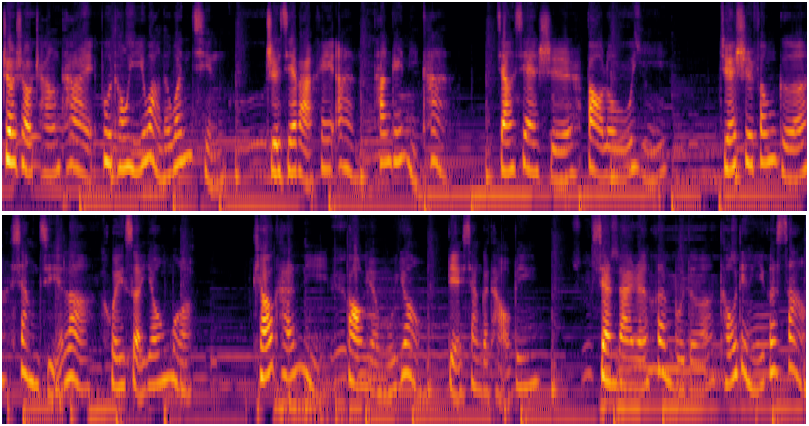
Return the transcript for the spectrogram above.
这首常态不同以往的温情，直接把黑暗摊给你看，将现实暴露无遗。爵士风格像极了灰色幽默，调侃你抱怨无用，别像个逃兵。现代人恨不得头顶一个丧，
